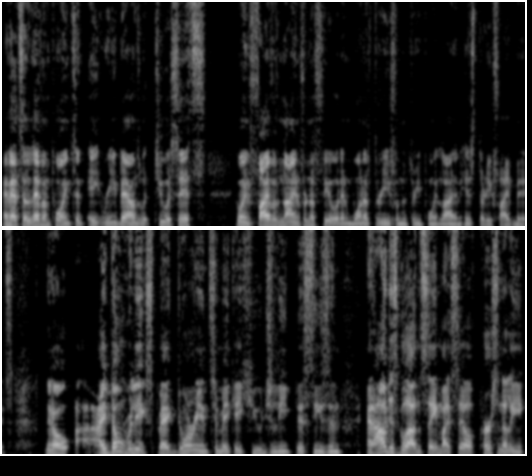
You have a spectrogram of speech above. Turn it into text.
And that's 11 points and 8 rebounds with 2 assists, going 5 of 9 from the field and 1 of 3 from the three point line in his 35 minutes. You know, I don't really expect Dorian to make a huge leap this season. And I'll just go out and say myself personally,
